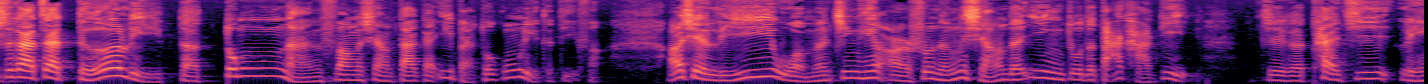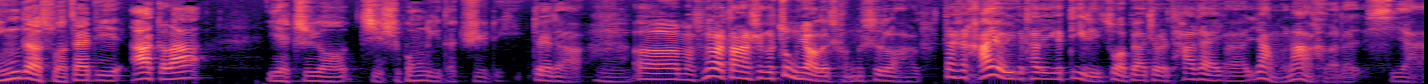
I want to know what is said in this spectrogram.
是在在德里的东南方向大概一百多公里的地方，而且离我们今天耳熟能详的印度的打卡地这个泰姬陵的所在地阿格拉。也只有几十公里的距离。对的，呃，马图拉当然是个重要的城市了，但是还有一个它的一个地理坐标，就是它在呃亚姆纳河的西岸。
